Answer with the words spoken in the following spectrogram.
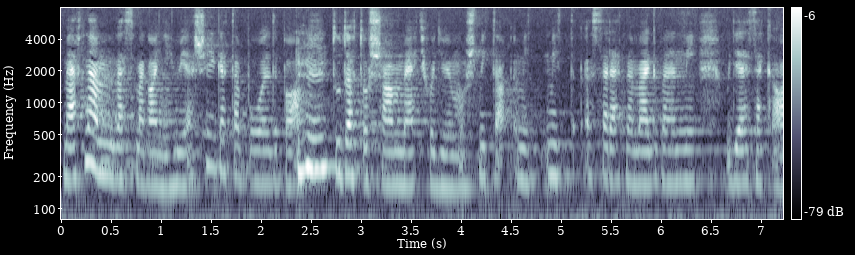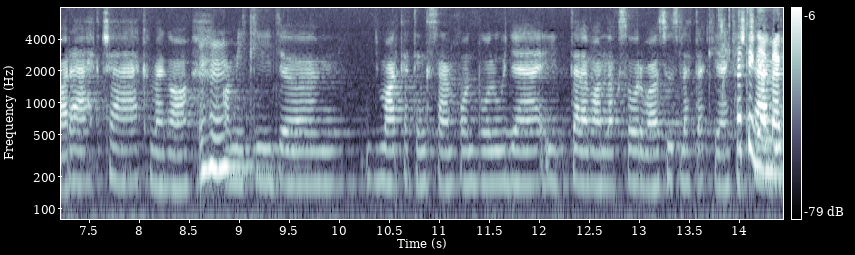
mert nem vesz meg annyi hülyeséget a boltba, uh-huh. tudatosan megy, hogy ő most mit, a, mit, mit szeretne megvenni, ugye ezek a rákcsák, meg a, uh-huh. amik így, így marketing szempontból ugye így tele vannak szórva az üzletek ilyen Hát igen, meg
